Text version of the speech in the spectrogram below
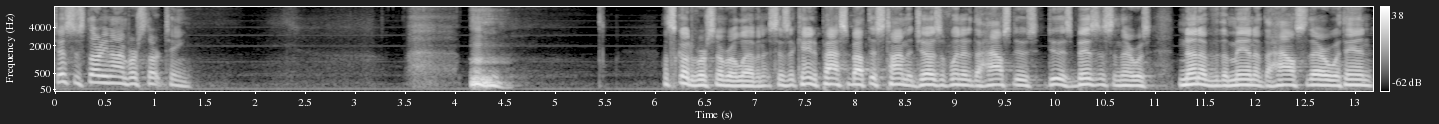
Genesis 39, verse 13. Let's go to verse number 11. It says, It came to pass about this time that Joseph went into the house to do his business, and there was none of the men of the house there within.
